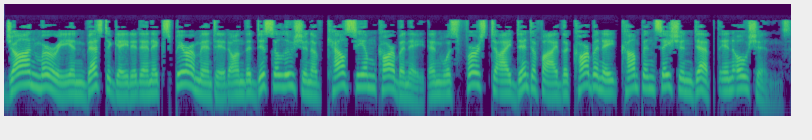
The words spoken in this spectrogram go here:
John Murray investigated and experimented on the dissolution of calcium carbonate and was first to identify the carbonate compensation depth in oceans.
